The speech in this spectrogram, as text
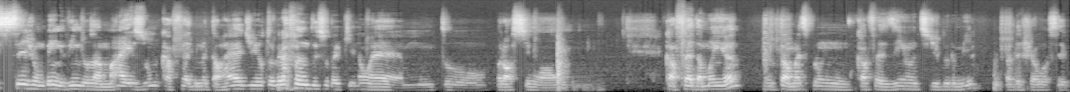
Sejam bem-vindos a mais um Café do Metalhead. Eu tô gravando isso daqui, não é muito próximo a um café da manhã, então mais para um cafezinho antes de dormir, para deixar você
